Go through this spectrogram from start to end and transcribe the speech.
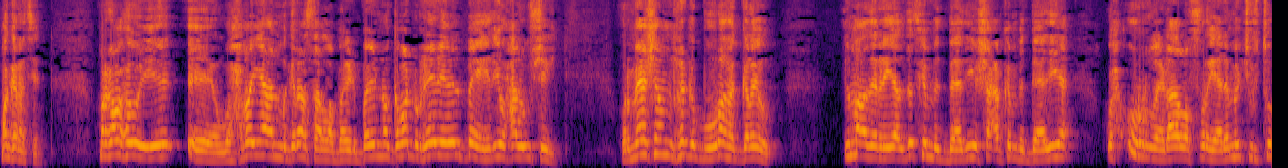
Ma garateen marka waxa weeye waxba yaan ma garanaysaa la baydhbayno gabadhu reer hebel bay iyo waxaa lagu sheegin war meeshan ragga buuraha galayo ilma adeerayaal dadkan badbaadiya shacabkan badbaadiya wax urur laydhaa la furayaana ma jirto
